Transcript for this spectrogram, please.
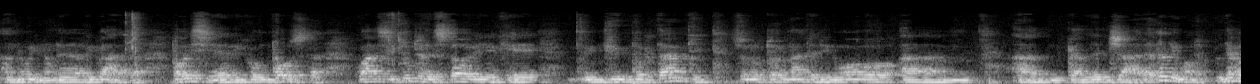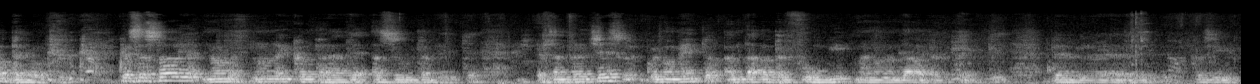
a noi non è arrivata, poi si è ricomposta. Quasi tutte le storie che più importanti sono tornate di nuovo a, a galleggiare. Ad ogni modo, andiamo per ordine. Questa storia non, non la incontrate assolutamente. San Francesco in quel momento andava per funghi, ma non andava per, per, per eh, così,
